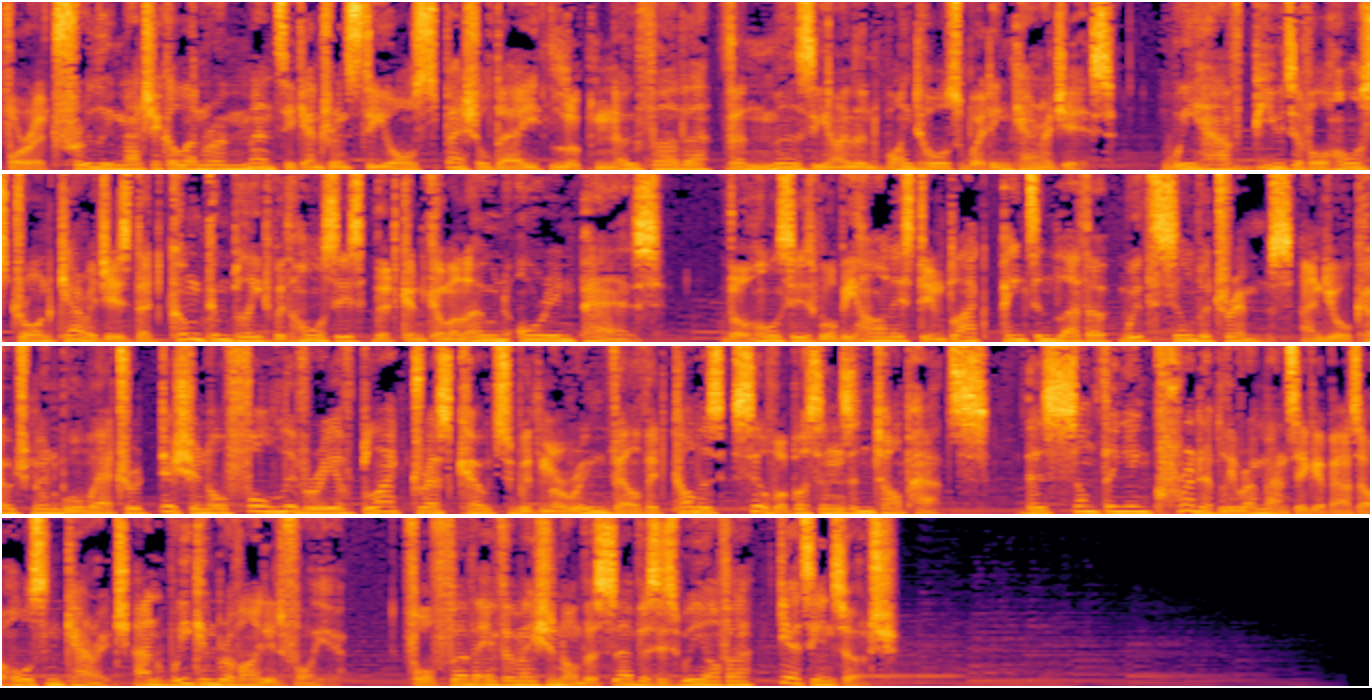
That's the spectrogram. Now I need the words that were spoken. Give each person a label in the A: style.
A: For a truly magical and romantic entrance to your special day, look no further than Mersea Island White Horse Wedding Carriages. We have beautiful horse-drawn carriages that come complete with horses that can come alone or in pairs. The horses will be harnessed in black paint and leather with silver trims, and your coachman will wear traditional full livery of black dress coats with maroon velvet collars, silver buttons, and top hats. There's something incredibly romantic about a horse and carriage, and we can provide it for you. For further information on the services we offer, get in touch.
